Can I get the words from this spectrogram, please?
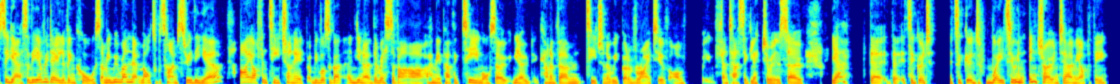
So yeah, so the everyday living course. I mean, we run that multiple times through the year. I often teach on it, but we've also got you know the rest of our, our homeopathic team also you know kind of um, teach on it. We've got a variety of, of fantastic lecturers. So yeah, the, the, it's a good it's a good way to in, intro into homeopathy.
